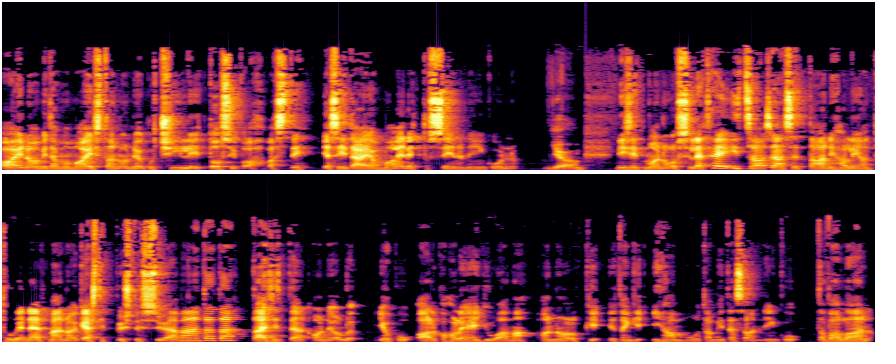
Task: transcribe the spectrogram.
ainoa mitä mä maistan on joku chili tosi vahvasti, ja sitä ei ole mainittu siinä niin kuin Joo. Niin sit mä oon ollut silleen, että hei itse asiassa, että tää on ihan liian tulinen, että mä en oikeasti pysty syömään tätä. Tai sitten on ollut joku alkoholien juoma, on ollutkin jotenkin ihan muuta, mitä se on niin kuin, tavallaan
